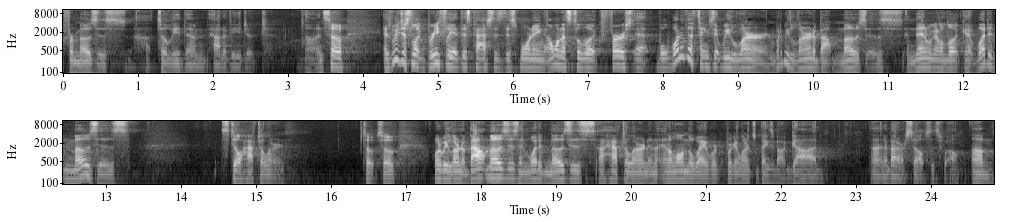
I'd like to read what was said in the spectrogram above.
for Moses uh, to lead them out of Egypt. Uh, and so, as we just look briefly at this passage this morning, I want us to look first at well, what are the things that we learn? What do we learn about Moses? And then we're going to look at what did Moses still have to learn? So, so what do we learn about Moses and what did Moses uh, have to learn? And, and, along the way, we're, we're going to learn some things about God uh, and about ourselves as well. Um,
